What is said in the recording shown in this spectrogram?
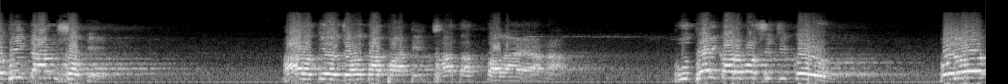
অধিকাংশকে ভারতীয় জনতা পার্টির ছাতার তলায় আনা। বুথেই কর্মসূচি করুন। বলুন,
